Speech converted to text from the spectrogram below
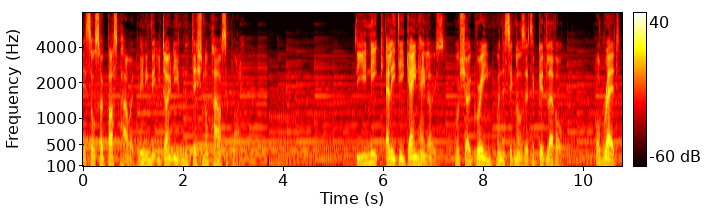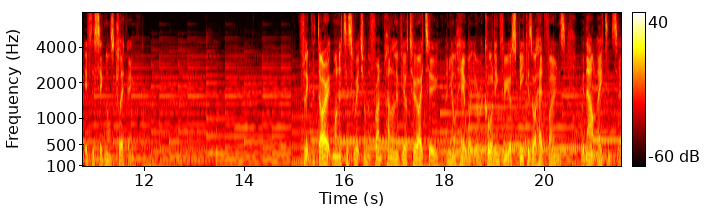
It's also bus powered, meaning that you don't need an additional power supply. The unique LED gain halos will show green when the signal is at a good level, or red if the signal's clipping. Flick the direct monitor switch on the front panel of your 2i2 and you'll hear what you're recording through your speakers or headphones without latency,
